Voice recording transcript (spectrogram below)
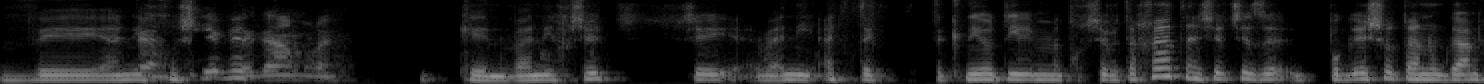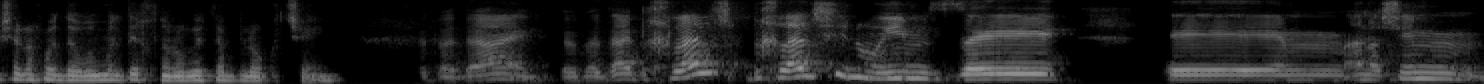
ואני כן, חושבת... כן, לגמרי. כן, ואני חושבת ש... ואני, את תקני אותי אם את חושבת אחרת, אני חושבת שזה פוגש אותנו גם כשאנחנו מדברים על טכנולוגיית הבלוקצ'יין. בוודאי, בוודאי. בכלל, בכלל שינויים זה... אמ, אנשים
